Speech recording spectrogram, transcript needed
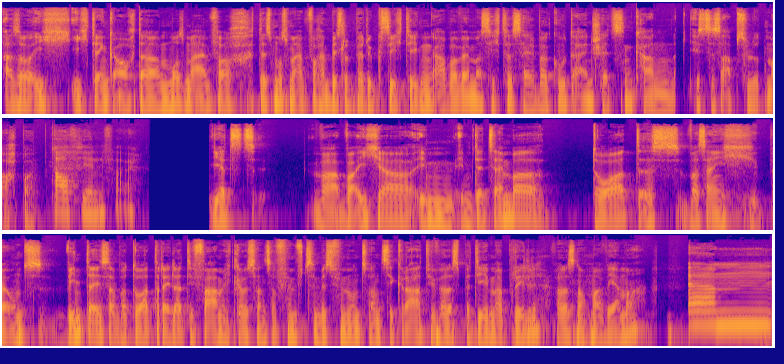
also ich, ich denke auch, da muss man einfach, das muss man einfach ein bisschen berücksichtigen, aber wenn man sich das selber gut einschätzen kann, ist das absolut machbar. Auf jeden Fall. Jetzt war, war ich ja im, im Dezember dort, es, was eigentlich bei uns Winter ist, aber dort relativ warm. Ich glaube, es waren so 15 bis 25 Grad. Wie war das bei dir im April? War das nochmal wärmer? Ähm,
